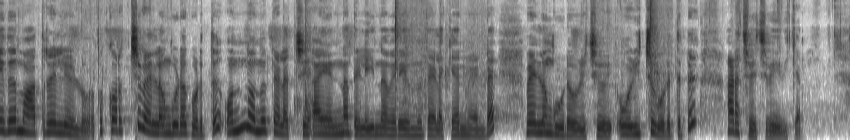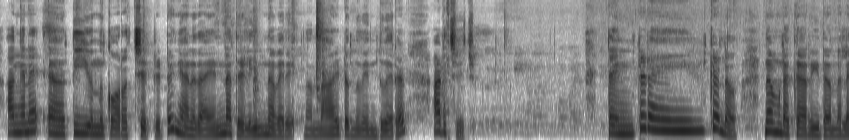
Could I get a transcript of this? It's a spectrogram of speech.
ചെയ്ത് മാത്രമല്ലേ ഉള്ളൂ. അപ്പോൾ കുറച്ച് വെള്ളം കൂടെ കൊടുത്ത് ഒന്നൊന്ന് തിളച്ച് ആ എണ്ണ തെളിയുന്നവരെ ഒന്ന് തിളയ്ക്കാൻ വേണ്ട വെള്ളം കൂടെ ഒഴിച്ച് ഒഴിച്ചു കൊടുത്തിട്ട് അടച്ചു വെച്ച് വേവിക്കാം. അങ്ങനെ തീയൊന്ന് ഒന്ന് കുറച്ചിട്ടിട്ട് ഞാനിത് എണ്ണ തെളിയുന്നവരെ നന്നായിട്ടൊന്ന് വെന്ത് വരാൻ അടച്ചു വെച്ചു. ടെൻ ടൈൻ കണ്ടോ? നമ്മുടെ കറി ഇതാ നല്ല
